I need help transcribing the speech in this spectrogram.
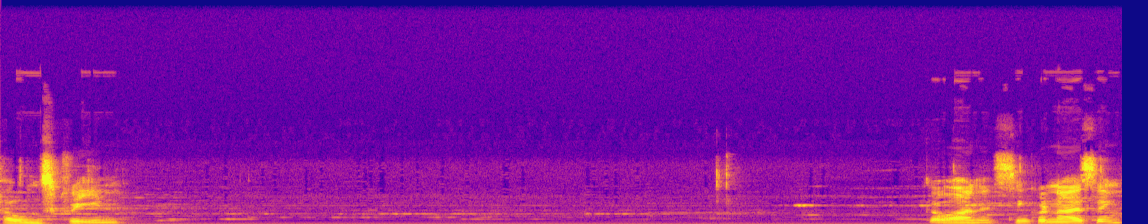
phone screen. Go on, it's synchronizing.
